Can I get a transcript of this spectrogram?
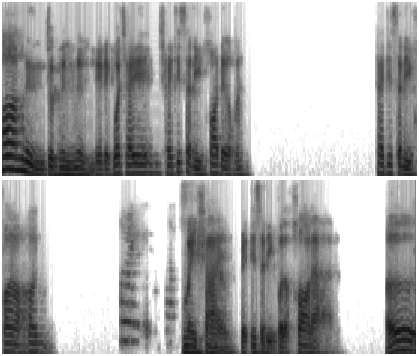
ข้อหนึ่งจุดหนึ่งหนึ่งเด็กๆว่าใช้ใช้ทฤษฎีข้อเดิมไหมใช้ทฤษฎีข้อข้อไม่ใช่ เป็นทฤษฎีคนละข้อแล้ว เออ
